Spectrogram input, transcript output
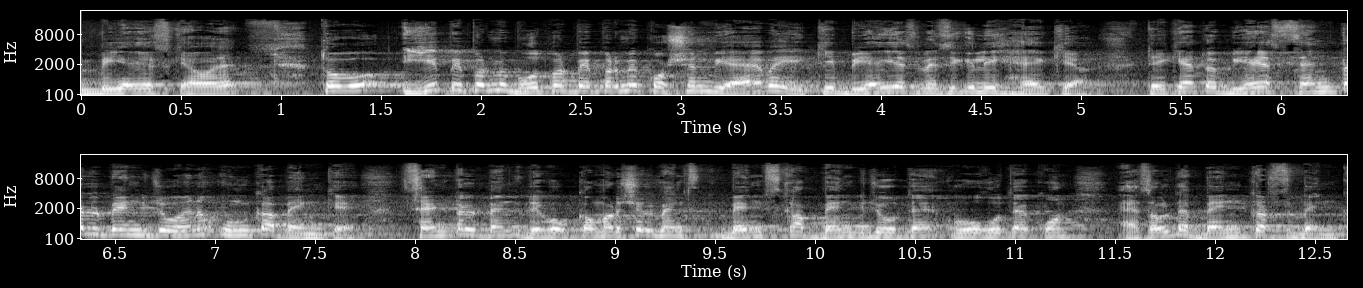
B I S क्या हो जाए तो ये पेपर में, बहुत बार पेपर में क्वेश्चन भी आया भाई कि बी आई एस बेसिकली है क्या? ठीक है तो B I S central bank जो है ना, उनका बैंक है। सेंट्रल बैंक देखो कमर्शियल बैंक बैंक का बैंक जो होता है, वो होता है कौन? ऐसा होता है बैंकर्स बैंक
